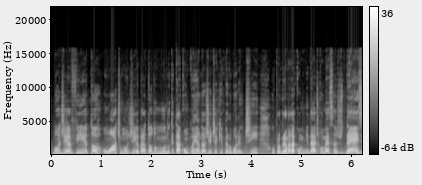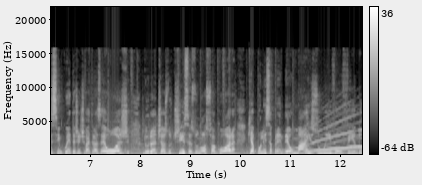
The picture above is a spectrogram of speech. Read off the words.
Bom dia, Vitor. Um ótimo dia para todo mundo que está acompanhando a gente aqui pelo Boletim. O programa da comunidade começa às 10h50. A gente vai trazer hoje, durante as notícias do nosso Agora, que a polícia prendeu mais um envolvido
